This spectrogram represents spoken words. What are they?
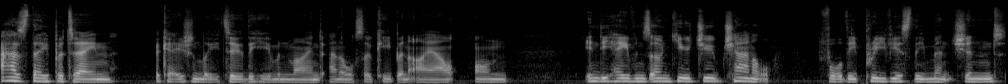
as they pertain occasionally to the human mind, and also keep an eye out on Indie Haven's own YouTube channel for the previously mentioned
